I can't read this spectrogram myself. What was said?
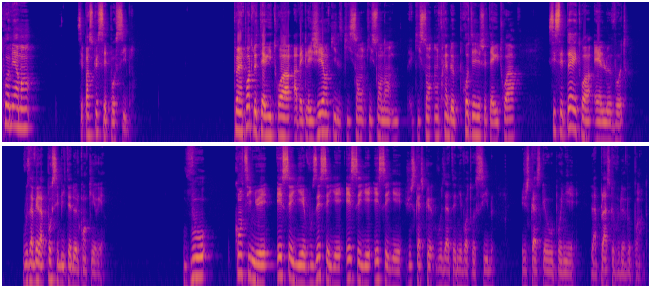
Premièrement, c'est parce que c'est possible peu importe le territoire, avec les géants qui sont en train de protéger ce territoire, si ce territoire est le vôtre, vous avez la possibilité de le conquérir. Vous continuez, essayez, vous essayez, essayez, essayez, jusqu'à ce que vous atteigniez votre cible, jusqu'à ce que vous preniez la place que vous devez prendre.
